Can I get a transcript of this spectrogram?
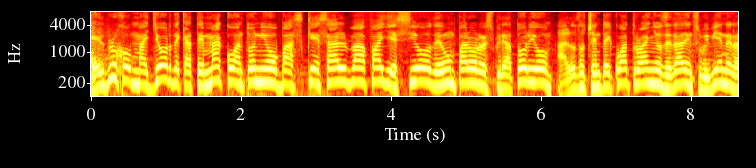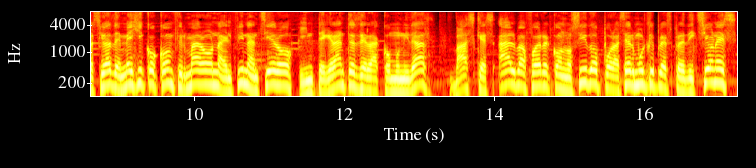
El brujo mayor de Catemaco, Antonio Vázquez Alba, falleció de un paro respiratorio a los 84 años de edad en su vivienda en la Ciudad de México, confirmaron a El Financiero integrantes de la comunidad. Vázquez Alba fue reconocido por hacer múltiples predicciones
